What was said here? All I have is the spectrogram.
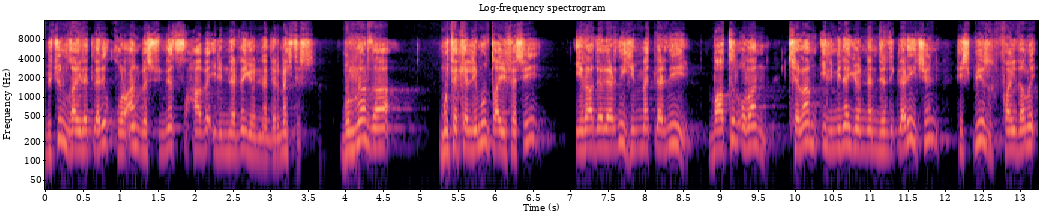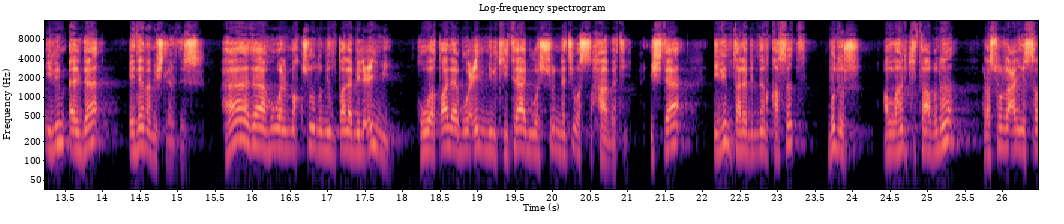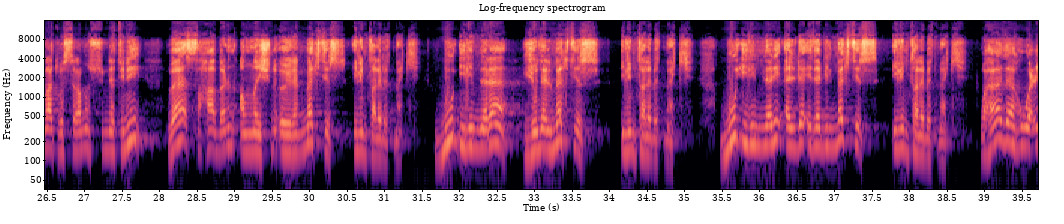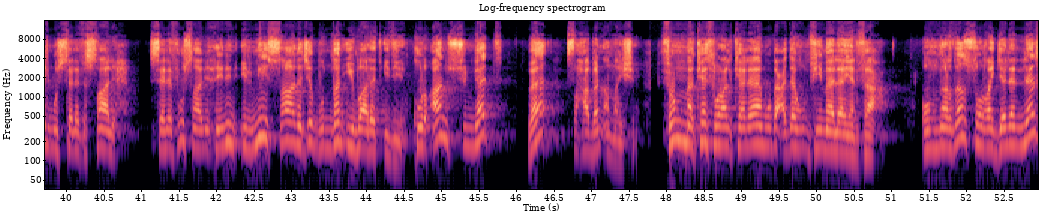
bütün gayretleri Kur'an ve sünnet sahabe ilimlerine yönlendirmektir. Bunlar da mütekellimun taifesi iradelerini, himmetlerini batıl olan kelam ilmine yönlendirdikleri için hiçbir faydalı ilim elde edememişlerdir. Maksudu min talebil ilmi. Huve talebu ilmil kitabi ve sünneti ve sahabeti. İşte ilim talebinden kasıt budur. Allah'ın kitabını, Resulullah Aleyhisselatü Vesselam'ın sünnetini ve sahabenin anlayışını öğrenmektir ilim talep etmek. Bu ilimlere yönelmektir ilim talep etmek. Bu ilimleri elde edebilmektir ilim talep etmek. Ve hâzâ huve ilmus selefi salih. Selefu salihinin ilmi sadece bundan ibaret idi. Kur'an, sünnet ve sahabenin anlayışı. ثُمَّ كَثُرَ الْكَلَامُ بَعْدَهُمْ ف۪ي مَا لَا يَنْفَعُ Onlardan sonra gelenler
